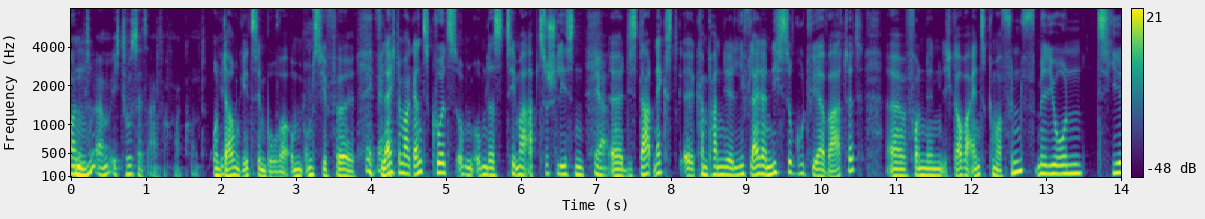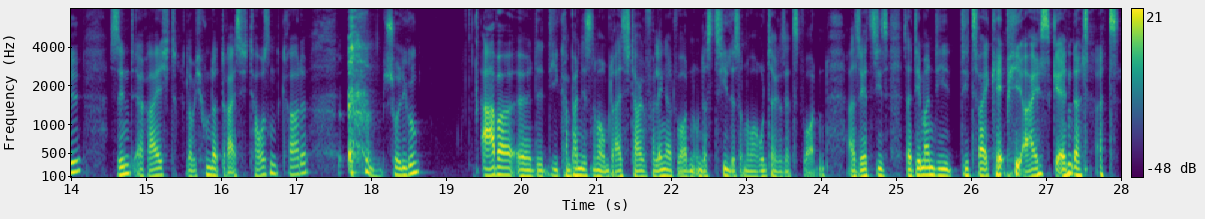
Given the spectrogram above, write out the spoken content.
und ähm, ich tue es jetzt einfach mal kund. Und darum geht es dem Bova, um, ums Gefühl. Vielleicht nochmal ganz kurz, um, um das Thema abzuschließen. Ja. Äh, die Start Next-Kampagne lief leider nicht so gut wie erwartet. Äh, von den, ich glaube, 1,5 Millionen Ziel sind erreicht, glaube ich, 130.000 gerade. Entschuldigung. Aber äh, die, Kampagne ist nochmal um 30 Tage verlängert worden und das Ziel ist auch nochmal runtergesetzt worden. Also jetzt, dies, seitdem man die, die zwei KPIs geändert hat,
